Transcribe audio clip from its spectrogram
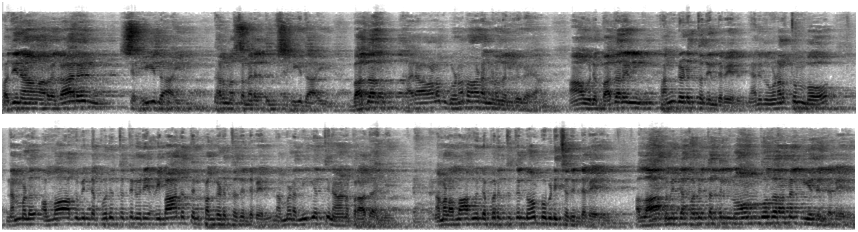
പതിനാറുകാരൻ ഷഹീദായി ധർമ്മസമരത്തിൽ ഷഹീദായി ബദർ ധാരാളം ഗുണപാഠങ്ങൾ നൽകുകയാണ്. ആ ഒരു ബദറിൽ പങ്കെടുത്തതിന്റെ പേരിൽ. ഞാനിത് ഉണർത്തുമ്പോൾ നമ്മൾ അള്ളാഹുവിന്റെ പൊരുത്തത്തിൽ ഒരു വിവാദത്തിൽ പങ്കെടുത്തതിന്റെ പേരിൽ നമ്മുടെ നീയത്തിനാണ് പ്രാധാന്യം. നമ്മൾ അള്ളാഹുവിന്റെ പൊരുത്തത്തിൽ നോമ്പ് പിടിച്ചതിന്റെ പേരിൽ അള്ളാഹുവിന്റെ പൊരുത്തത്തിൽ നോമ്പ് തുറ പേരിൽ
